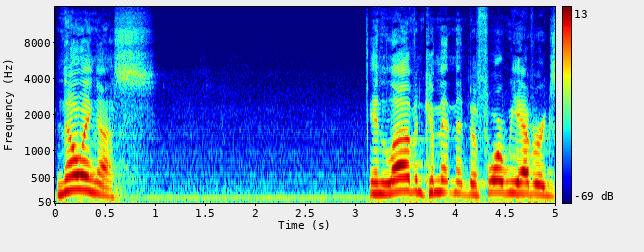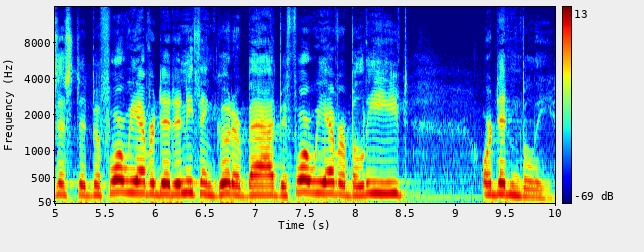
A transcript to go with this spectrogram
knowing us in love and commitment before we ever existed, before we ever did anything good or bad, before we ever believed or didn't believe.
